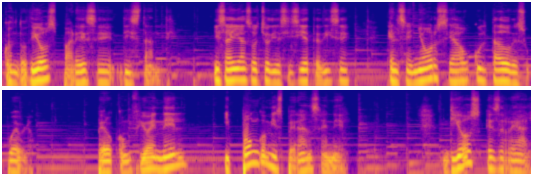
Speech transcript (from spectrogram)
Cuando Dios parece distante. Isaías 8:17 dice, El Señor se ha ocultado de su pueblo, pero confío en Él y pongo mi esperanza en Él. Dios es real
